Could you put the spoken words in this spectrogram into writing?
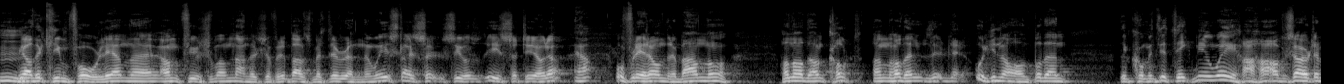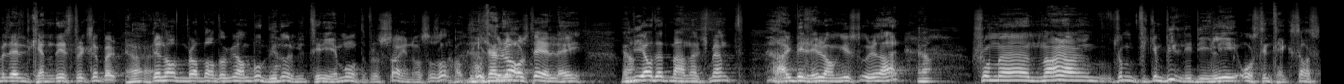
Vi hadde Kim Foley, en en fyr som var manager for et band som heter Runaways da, i 70-åra. Ja. Og flere andre band. Og han hadde, han kalt, han hadde originalen på den The to Take Me Away. Haha, hvis jeg det med Dead Kendis, eksempel. Ja, ja. Den hadde blant annet, Han bodde i Norge tre måneder for å signe oss og sånn. Han Og skulle ha oss til LA. Men Ja. de hadde et management. Det er en veldig lang historie der Ja. som, eh, som fikk en billig deal i Austin, Texas.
